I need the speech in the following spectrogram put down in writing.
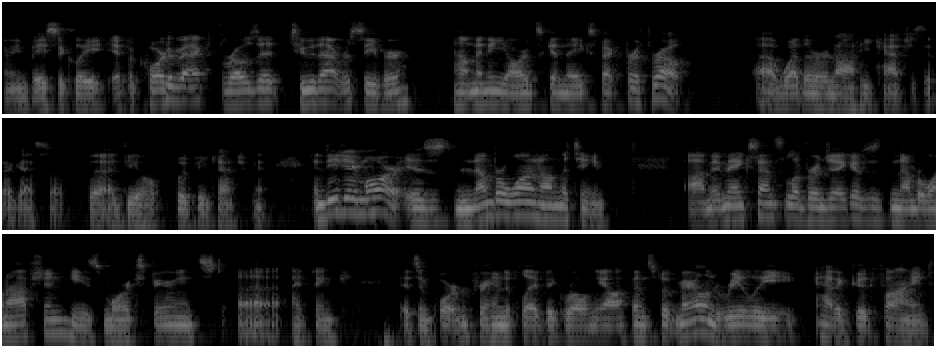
I mean, basically, if a quarterback throws it to that receiver, how many yards can they expect per throw? Uh, whether or not he catches it, I guess uh, the ideal would be catching it. And DJ Moore is number one on the team. Um, it makes sense. Levern Jacobs is the number one option. He's more experienced. Uh, I think it's important for him to play a big role in the offense. But Maryland really had a good find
